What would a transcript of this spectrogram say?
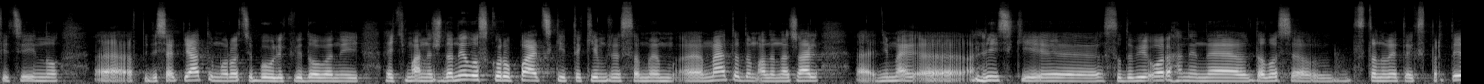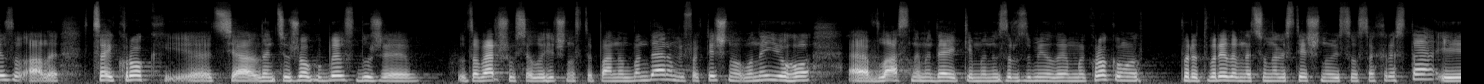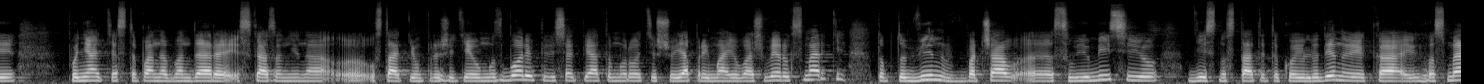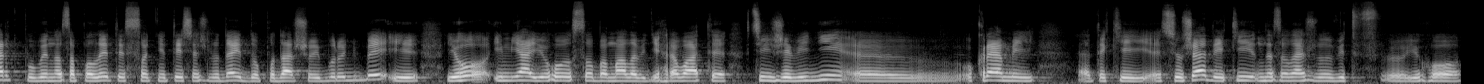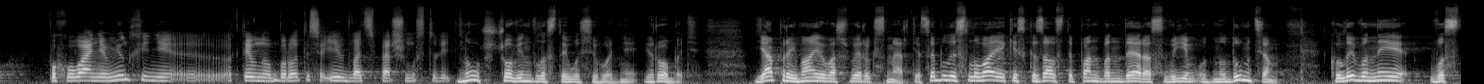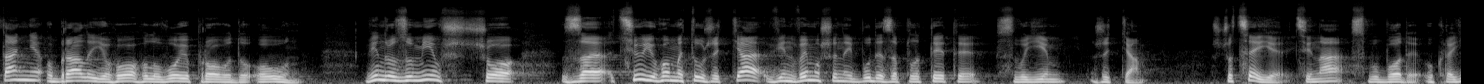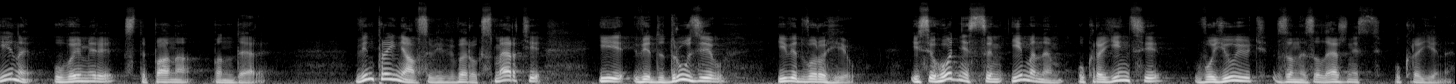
в 55-му році був ліквідований гетьманич Данило Скоропадський таким же самим е, методом, але, на жаль, е, німе- е, англійські е, судові органи не вдалося встановити експертизу, але цей крок, е, ця ланцюжок вбивств дуже завершився логічно Степаном Бандером, і фактично вони його е, власними деякими незрозумілими кроками перетворили в націоналістичного Ісуса Христа. І поняття Степана Бандери сказані на е, остатньому прижиттєвому зборі в 55-му році, що я приймаю ваш вирок смерті. Тобто він вбачав е, свою місію дійсно стати такою людиною, яка його смерть повинна запалити сотні тисяч людей до подальшої боротьби. І його ім'я, його особа мала відігравати в цій же війні е, окремий е, такий сюжет, який незалежно від е, його поховання в Мюнхені е, активно боротися і в 21 столітті. Ну, що він властиво сьогодні і робить. Я приймаю ваш вирок смерті. Це були слова, які сказав Степан Бандера своїм однодумцям, коли вони востаннє обрали його головою проводу ОУН. Він розумів, що за цю його мету життя він вимушений буде заплатити своїм життям. Що це є ціна свободи України у вимірі Степана Бандери. Він прийняв свій вирок смерті і від друзів, і від ворогів. І сьогодні з цим іменем українці воюють за незалежність України.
